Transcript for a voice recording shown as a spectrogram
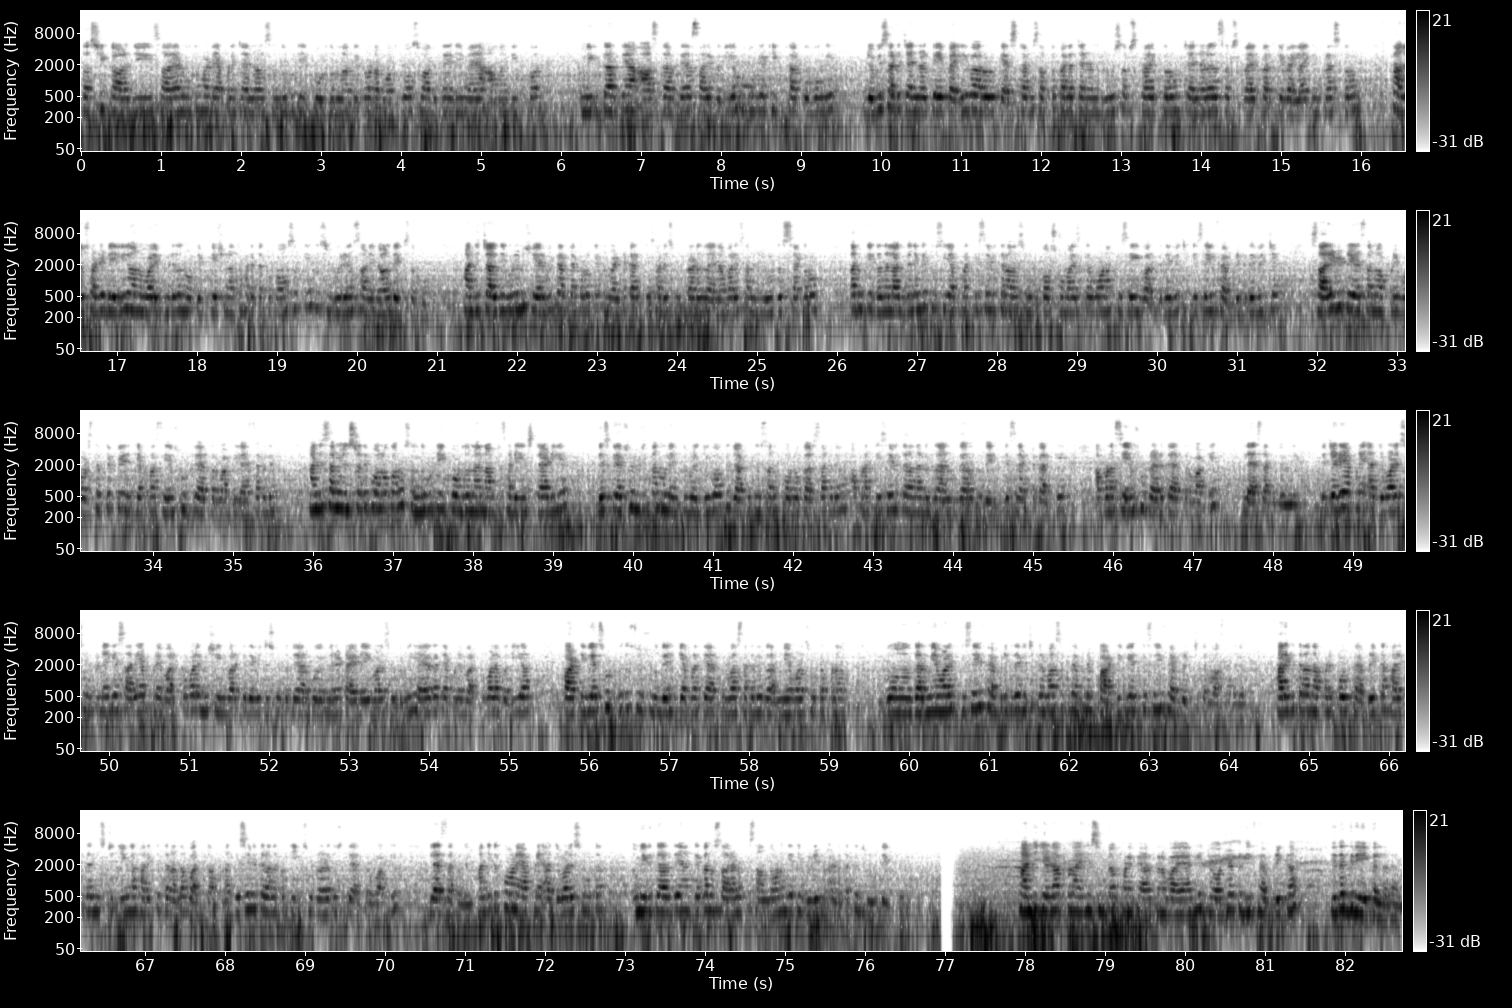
ਸਤਿ ਸ਼੍ਰੀ ਅਕਾਲ ਜੀ ਸਾਰਿਆਂ ਨੂੰ, ਤੁਹਾਡੇ ਆਪਣੇ ਚੈਨਲ ਸੰਧੂ ਬੁਟੀਕ ਕੋਟਦੁਨਾ ਤੇ ਤੁਹਾਡਾ ਬਹੁਤ-ਬਹੁਤ ਸਵਾਗਤ ਹੈ ਜੀ। ਮੈਂ ਅਮਨਦੀਪ ਕੌਰ। ਉਮੀਦ ਕਰਦੇ ਹਾਂ, ਆਸ ਕਰਦੇ ਹਾਂ ਸਾਰੇ ਵਧੀਆ ਹੋਵੋਗੇ ਠੀਕ ਠਾਕ ਹੋਵੋਗੇ। ਜੋ ਵੀ ਸਾਡੇ ਚੈਨਲ ਤੇ ਪਹਿਲੀ ਵਾਰ ਰਿਕਵੈਸਟ ਆ, ਵੀ ਸਭ ਤੋਂ ਪਹਿਲਾਂ ਚੈਨਲ ਨੂੰ ਜ਼ਰੂਰ ਸਬਸਕ੍ਰਾਈਬ ਕਰੋ। ਚੈਨਲ ਸਬਸਕ੍ਰਾਈਬ ਕਰਕੇ ਬੈਲ ਆਈਕਨ ਪ੍ਰੈਸ ਕਰੋ, ਤਾਂ ਜੋ ਸਾਡੀ ਡੇਲੀ ਆਉਣ ਵਾਲੀ ਵੀਡੀਓ ਦਾ ਨੋਟੀਫਿਕੇਸ਼ਨ ਆ ਤੁਹਾਡੇ ਤੱਕ ਪਹੁੰਚ ਸਕੇ, ਤੁਸੀਂ ਵੀਡੀਓ ਆਸਾਨੀ ਨਾਲ ਦੇਖ ਸਕੋ। ਹਾਂਜੀ, ਚੱਲਦੀ ਵੀਡੀਓ ਨੂੰ ਸ਼ੇਅਰ ਵੀ ਕਰਦਿਆ ਕਰੋ ਤੇ ਕਮੈਂਟ ਕਰਕੇ ਸਾਡੇ ਸੂਟਾਂ ਡਿਜ਼ਾਈਨਾਂ ਬਾਰੇ ਸਾਨੂੰ ਜ਼ਰੂਰ ਦੱਸਿਆ ਕਰੋ। ਤੁਹਾਨੂੰ ਕਿਦਾਂ ਦੇ ਲੱਗਦੇ ਨੇ ਕਿ ਤੁਸੀਂ ਆਪਣਾ ਕਿਸੇ ਵੀ ਤਰ੍ਹਾਂ ਦਾ ਸੂਟ ਕਸਟਮਾਈਜ਼ ਕਰਵਾਉਣਾ, ਕਿਸੇ ਵੀ ਵਰਕ ਦੇ ਵਿੱਚ, ਕਿਸੇ ਵੀ ਫੈਬਰਿਕ ਦੇ ਵਿੱਚ, ਸਾਰੀ ਡਿਟੇਲ ਸਾਨੂੰ ਆਪਣੇ WhatsApp ਤੇ ਭੇਜ ਕੇ ਆਪਣਾ ਸੇਮ ਸੂਟ ਤਿਆਰ ਕਰਵਾ ਕੇ ਲੈ ਸਕਦੇ ਹੋ। ਹਾਂਜੀ, ਸਾਨੂੰ ਇੰਸਟਾ ਤੇ ਫੋਲੋ ਕਰੋ, ਸੰਧੂ ਬੁਟੀਕ ਕੋਡ ਦੋਨਾ ਨਾਮ ਤੇ ਸਾਡੀ ਇੰਸਟਾ ਆਈਡੀ ਹੈ। ਡਿਸਕ੍ਰਿਪਸ਼ਨ ਵਿੱਚ ਤੁਹਾਨੂੰ ਲਿੰਕ ਮਿਲ ਜੂਗਾ, ਉੱਥੇ ਜਾ ਕੇ ਤੁਸੀਂ ਸਾਨੂੰ ਫੋਲੋ ਕਰ ਸਕਦੇ ਹੋ। ਆਪਣਾ ਕਿਸੇ ਵੀ ਤਰ੍ਹਾਂ ਦਾ ਡਿਜ਼ਾਈਨ ਵਗੈਰਾ ਉੱਥੇ ਦੇਖ ਕੇ ਸਿਲੈਕਟ ਕਰਕੇ, ਆਪਣਾ ਸੇਮ ਸੂਟ ਰੈਡ ਤਿਆਰ ਕਰਵਾ ਕੇ ਲੈ ਸਕਦੇ ਹੋਗੇ ਤੇ ਜਿਹੜੇ ਆਪਣੇ ਅੱਜ ਵਾਲੇ ਸੂਟ ਨੇਗੇ, ਸਾਰੇ ਆਪਣੇ ਵਰਕ ਵਾਲੇ ਮਸ਼ੀਨ ਵਰਕ ਦੇ ਵਿੱਚ ਸੂਟ ਤਿਆਰ ਹੋਏ ਹੁੰਦੇ ਨੇ ਟਾਈ ਡਾਈ ਵਾਲਾ ਸੂਟ ਵੀ ਹੈਗਾ ਤੇ ਆਪਣੇ ਵਰਕ ਵਾਲਾ ਵਧੀਆ। ਪਾਰਟੀ ਵੇਅਰ ਸੂਟ ਵੀ ਤੁਸੀਂ ਉਸ ਨੂੰ ਦੇਖ ਕੇ ਆਪਣਾ ਤਿਆਰ ਕਰਵਾ ਸਕਦੇ ਹੋ, ਗਰਮੀਆਂ ਵਾਲਾ ਸੂਟ ਆਪਣਾ। ਗਰਮੀਆਂ ਵਾਲੇ ਕਿਸੇ ਵੀ ਫੈਬਰਿਕ ਦੇ ਵਿੱਚ ਕਰਵਾ ਸਕਦੇ ਹੋ, ਆਪਣੇ ਪਾਰਟੀ ਵੇਅਰ ਕਿਸੇ ਵੀ ਫੈਬਰਿਕ 'ਚ ਕਰਵਾ ਸਕਦੇ ਹੋ। ਹਰ ਇੱਕ ਤਰ੍ਹਾਂ ਦਾ ਆਪਣੇ ਕੋਲ ਫੈਬਰਿਕ ਹੈ ਹਰ ਇੱਕ ਤਰ੍ਹਾਂ ਦੀ ਸਟਿਚਿੰਗ ਹੈ ਹਰ ਇੱਕ ਤਰ੍ਹਾਂ ਦਾ ਵਰਕ ਆਪਣਾ। ਕਿਸੇ ਵੀ ਤਰ੍ਹਾਂ ਦਾ ਬੁਟੀਕ ਸੂਟ ਜਿਹੜਾ ਤੁਸੀਂ ਤਿਆਰ ਕਰਵਾ ਕੇ ਲੈ ਸਕਦੇ ਹੋ। ਹਾਂਜੀ, ਦਿਖਾਉਣੇ ਆਪਣੇ ਅੱਜ ਵਾਲੇ ਸੂਟ। ਉਮੀਦ ਕਰਦੇ ਹਾਂ ਕਿ ਤੁਹਾਨੂੰ ਸਾਰਿਆਂ ਨੂੰ ਪਸੰਦ ਆਉਣਗੇ ਤੇ ਵੀਡੀਓ ਨੂੰ ਐਂਡ ਤੱਕ ਜ਼ਰੂਰ ਦੇਖਿਓ। ਹਾਂਜੀ, ਜਿਹੜਾ ਆਪਣਾ ਇਹ ਸੂਟ ਆਪਣੇ ਤਿਆਰ ਕਰਵਾਇਆ ਹੈ ਜਾਰਜਟ ਦੀ ਫੈਬਰਿਕ ਆ ਜਿਹਦਾ ਗ੍ਰੇ ਕਲਰ ਹੈ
